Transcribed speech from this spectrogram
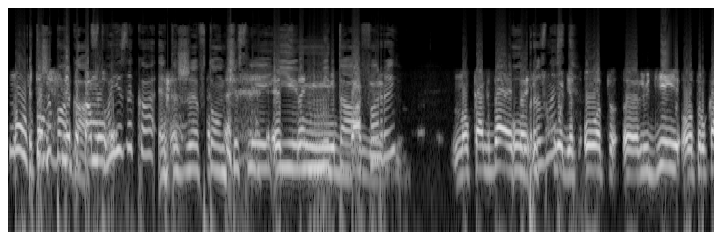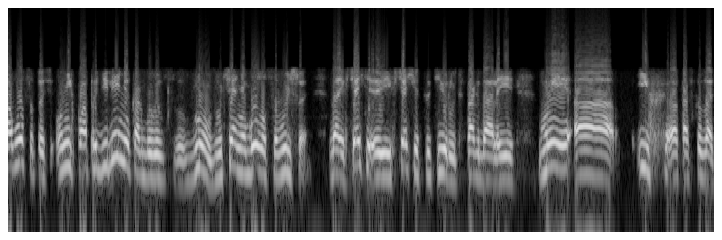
ну, Это же числе богатство потому, языка, это же в том числе и метафоры. Но когда это Образность? исходит от э, людей, от руководства, то есть у них по определению как бы ну, звучание голоса выше, да, их чаще, их чаще цитируют и так далее. И мы э, их, э, как сказать,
